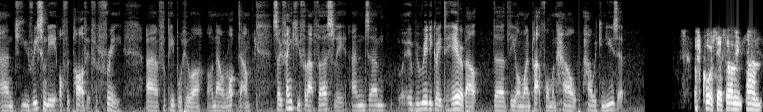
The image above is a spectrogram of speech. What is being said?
and you've recently offered part of it for free uh, for people who are, are now on lockdown. So thank you for that, firstly, and um, it would be really great to hear about the the online platform and how how we can use it. Of course, yeah. So I mean, um,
